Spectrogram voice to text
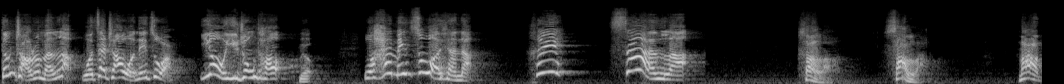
等找着门了，我再找我那座又一钟头。有，我还没坐下呢，嘿，散了。散了，散了，那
